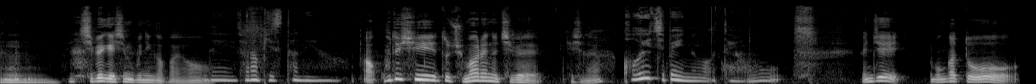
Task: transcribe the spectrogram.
음, 집에 계신 분인가 봐요. 네, 저랑 비슷하네요. 아, 후디 씨도 주말에는 집에 계시나요? 거의 집에 있는 것 같아요. 어, 왠지 뭔가 또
